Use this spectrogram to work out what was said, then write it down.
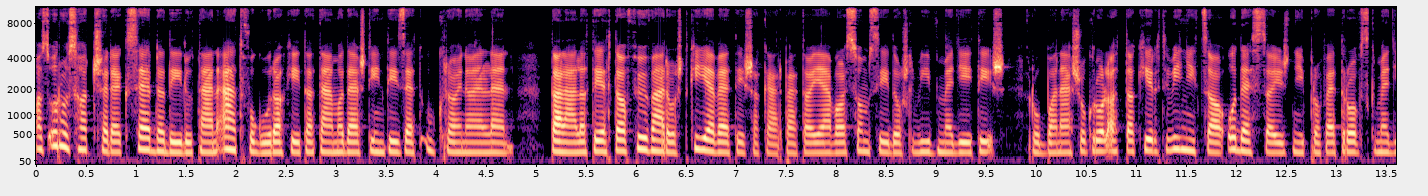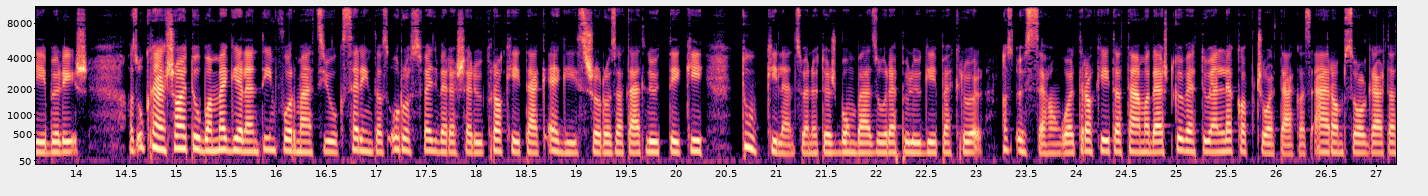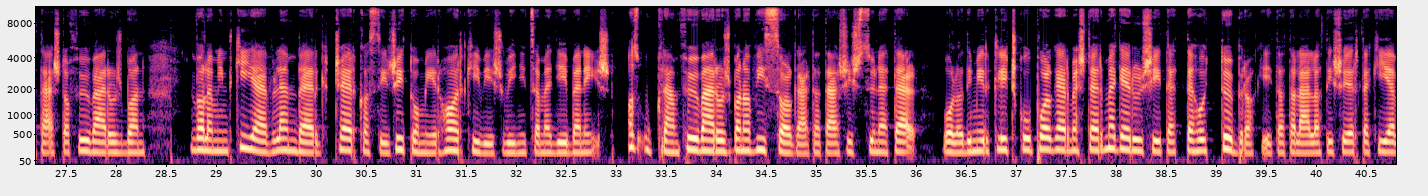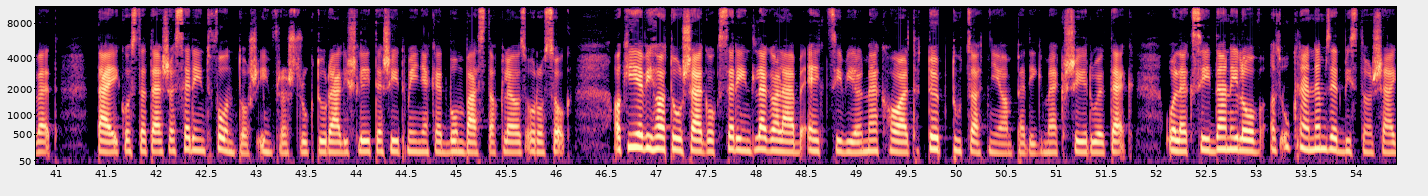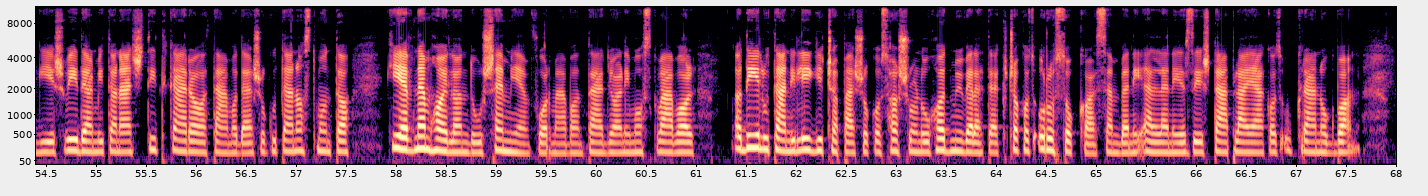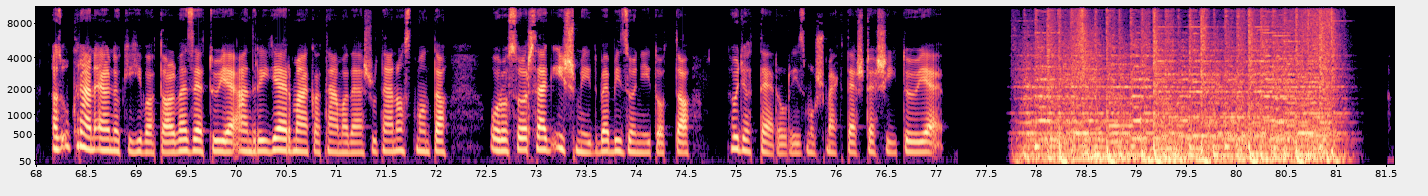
Az orosz hadsereg szerda délután átfogó rakétatámadást intézett Ukrajna ellen. Találat érte a fővárost Kijevet és a Kárpátaljával szomszédos Lviv megyét is. Robbanásokról adtak hírt Vinyica, Odessa és Dnipropetrovsk megyéből is. Az ukrán sajtóban megjelent információk szerint az orosz fegyveres erők rakéták egész sorozatát lőtték ki Tu-95-ös bombázó repülőgépekről. Az összehangolt rakétatámadást követően lekapcsolták az áramszolgáltatást a fővárosban, valamint Kijev, Lemberg, Cserkaszi, Zsitomír, Harkiv és Vinyica megyében is. Az ukrán fővárosban a vízszolgáltatás is szünetel. Volodymyr Klicskó polgármester megerősítette, hogy több rakétatalálat is érte Kijevet. Tájékoztatása szerint fontos infrastruktúrális létesítményeket bombáztak le az oroszok. A kijevi hatóságok szerint legalább egy civil meghalt, több tucatnyian pedig megsérültek. Oleksiy Danilov, az Ukrán Nemzetbiztonsági és Védelmi Tanács titkára a támadások után azt mondta, Kijev nem hajlandó semmilyen formában tárgyalni Moszkvával, a délutáni légicsapásokhoz hasonló hadműveletek csak az oroszokkal szembeni ellenérzést táplálják az ukránokban. Az ukrán elnöki hivatal vezetője Andriy Gyermák a támadás után azt mondta, Oroszország ismét bebizonyította, hogy a terrorizmus megtestesítője.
